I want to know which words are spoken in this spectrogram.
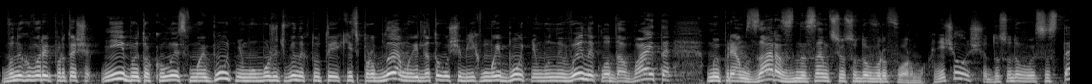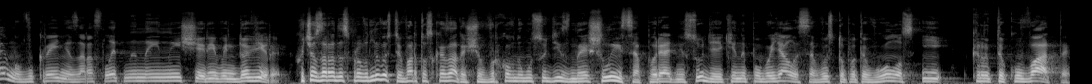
вони говорять про те, що нібито колись в майбутньому можуть виникнути якісь проблеми, і для того, щоб їх в майбутньому не виникло, давайте ми прямо зараз знесемо всю судову реформу. А нічого, що до судової системи в Україні зараз ледь не найнижчий рівень довіри. Хоча заради справедливості варто сказати, що в Верховному суді знайшлися порядні судді, які не побоялися виступити вголос і критикувати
